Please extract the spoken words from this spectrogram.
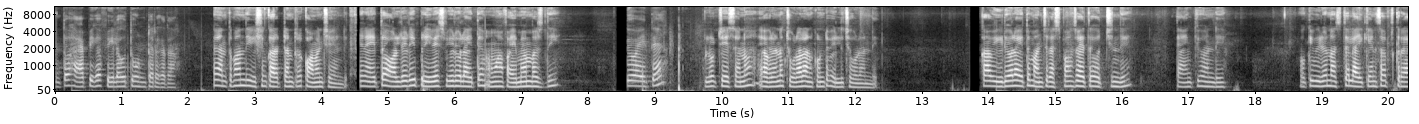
ఎంతో హ్యాపీగా ఫీల్ అవుతూ ఉంటారు కదా. ఎంతమంది ఈ విషయం కరెక్ట్ అంటారో కామెంట్ చేయండి. నేనైతే ఆల్రెడీ ప్రీవియస్ వీడియోలో అయితే మా ఫైవ్ మెంబర్స్ది వీడియో అయితే అప్లోడ్ చేశాను. ఎవరైనా చూడాలనుకుంటే వెళ్ళి చూడండి. ఆ వీడియోలో అయితే మంచి రెస్పాన్స్ అయితే వచ్చింది. థ్యాంక్ యూ అండి. ఓకే వీడియో నచ్చితే లైక్ అండ్ సబ్స్క్రైబ్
